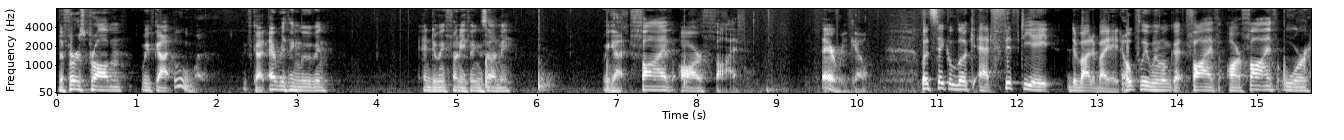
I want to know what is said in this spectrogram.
the first problem, we've got, ooh, we've got everything moving and doing funny things on me. We got 5R5. There we go. Let's take a look at 58 divided by 8. Hopefully we won't get 5R5 or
